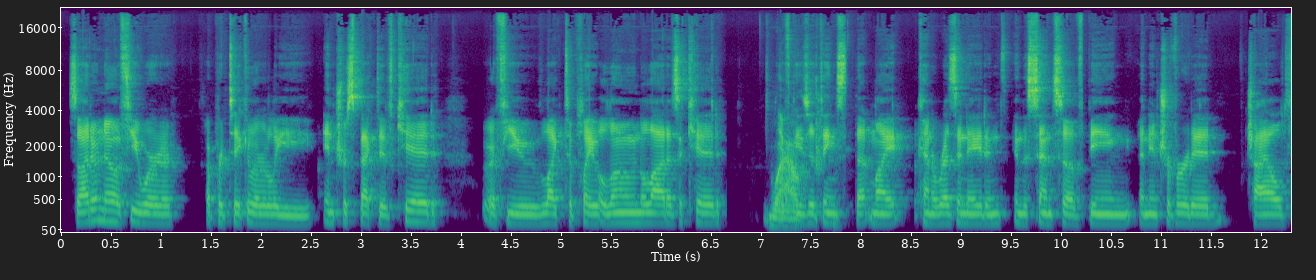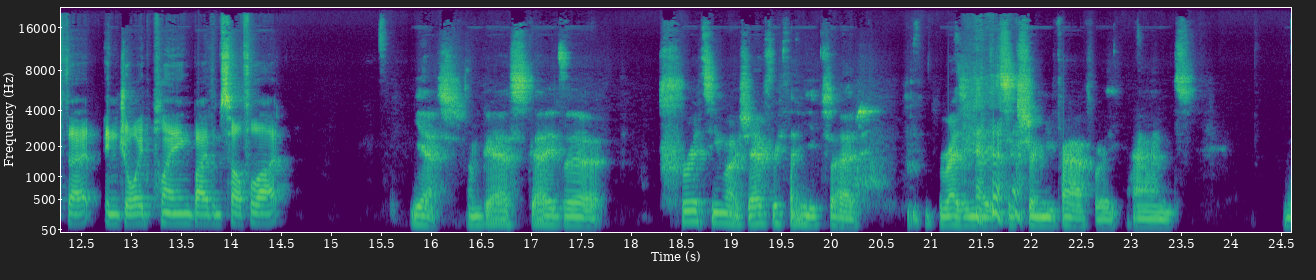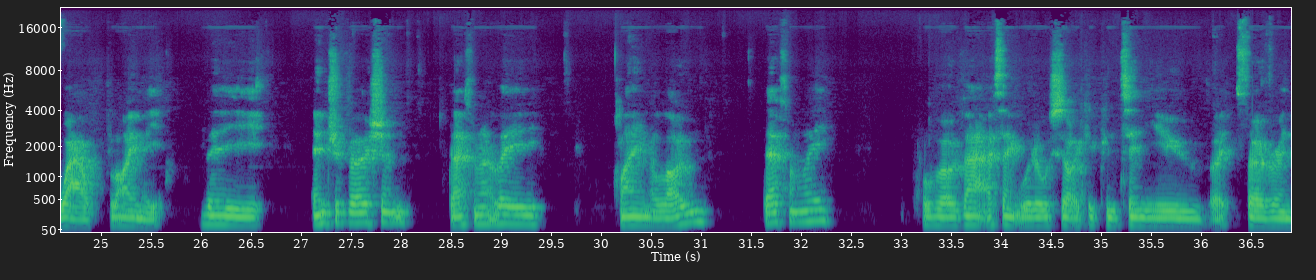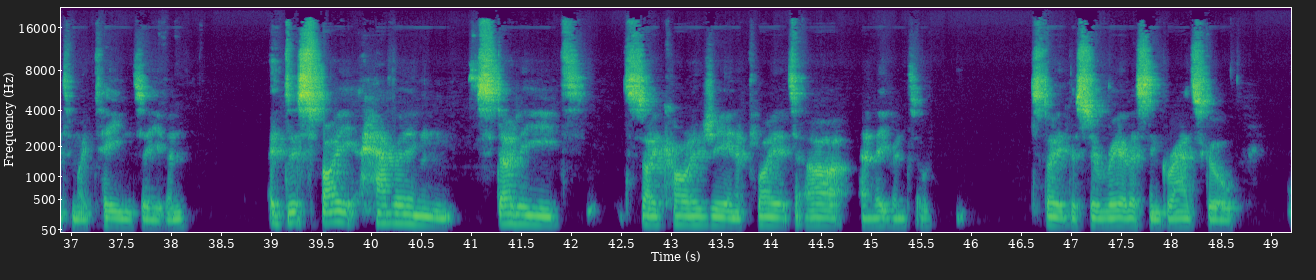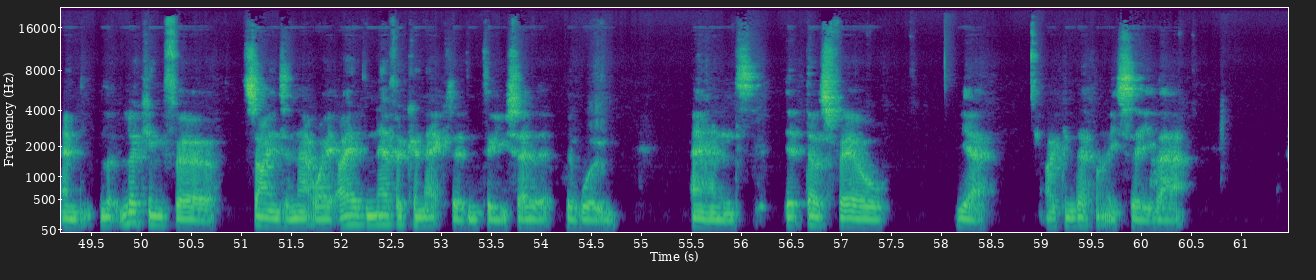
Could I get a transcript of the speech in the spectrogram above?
So I don't know if you were a particularly introspective kid or if you like to play alone a lot as a kid. Wow. If these are things that might kind of resonate in, in the sense of being an introverted child that enjoyed playing by themselves a lot. Yes, I'm going to say that pretty much everything you've said resonates extremely powerfully. And wow, blimey. The introversion, definitely. Playing alone, definitely. Although that I think would also I could continue like further into my teens even. Uh, despite having studied psychology and applied it to art and even studied the surrealist in grad school and l- looking for signs in that way, I had never connected until you said it, the womb. And it does feel, yeah, I can definitely see that.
